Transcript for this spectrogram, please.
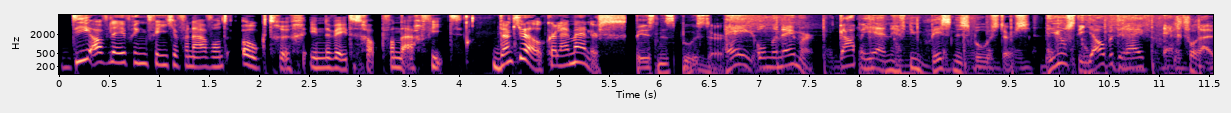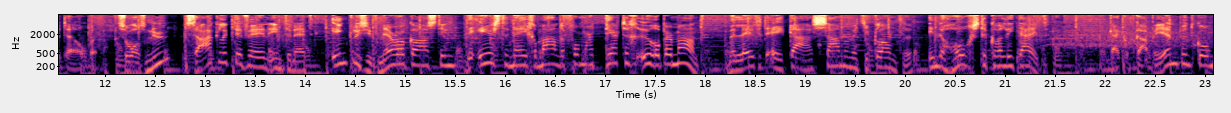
Die aflevering vind je vanavond ook terug in de Wetenschap Vandaag feed. Dankjewel, Carlijn Meinders. Business Booster. Hey ondernemer, KPN heeft nu Business Boosters. Deals die jouw bedrijf echt vooruit helpen. Zoals nu, zakelijk tv en internet, inclusief narrowcasting... de eerste 9 maanden voor maar 30 euro per maand. Beleef het EK samen met je klanten in de hoogste kwaliteit. Kijk op kpn.com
